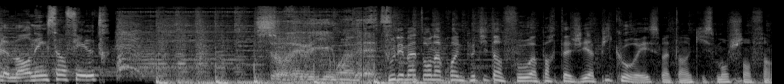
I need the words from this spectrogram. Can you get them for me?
Le morning sans filtre. Se réveiller moins bête. Tous les matins, on apprend une petite info à partager, à picorer ce matin, qui se mange sans fin.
